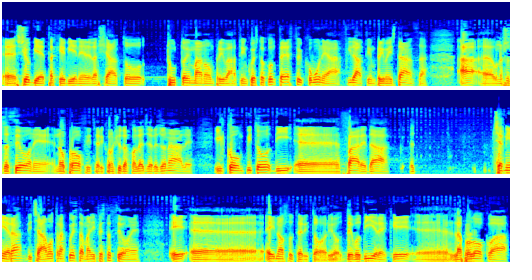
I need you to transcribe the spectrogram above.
eh, si obietta che viene lasciato tutto in mano a un privato. In questo contesto il Comune ha affidato in prima istanza a eh, un'associazione no profit riconosciuta con legge regionale il compito di eh, fare da eh, cerniera diciamo, tra questa manifestazione e, eh, e, il nostro territorio. Devo dire che eh, la Proloco ha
